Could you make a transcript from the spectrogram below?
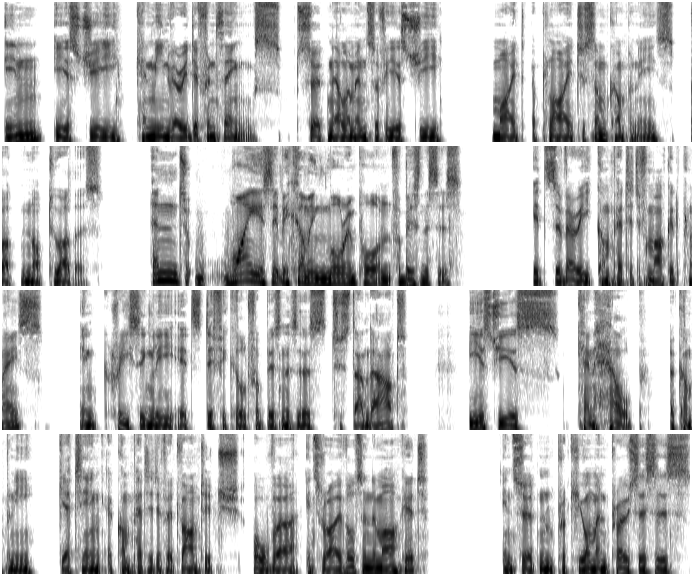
in. ESG can mean very different things. Certain elements of ESG might apply to some companies, but not to others. And why is it becoming more important for businesses? It's a very competitive marketplace. Increasingly, it's difficult for businesses to stand out. ESG is, can help a company getting a competitive advantage over its rivals in the market. In certain procurement processes,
